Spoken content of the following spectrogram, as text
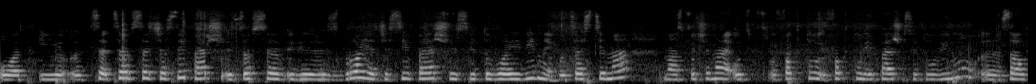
От і це, це все часи першої, це все е, зброя часів Першої світової війни, бо ця стіна нас починає от фактує, фактує Першу світову війну. е, Зал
